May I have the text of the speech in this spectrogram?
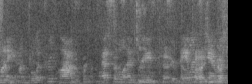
money on bulletproof glass, festival entries, surveillance cameras,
